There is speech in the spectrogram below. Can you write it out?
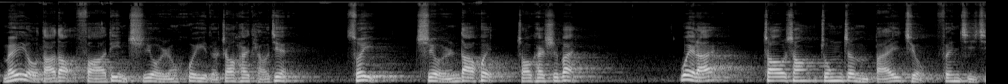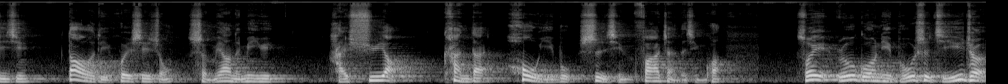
没有达到法定持有人会议的召开条件，所以持有人大会召开失败。未来招商中证白酒分级基金到底会是一种什么样的命运，还需要看待后一步事情发展的情况。所以，如果你不是急着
